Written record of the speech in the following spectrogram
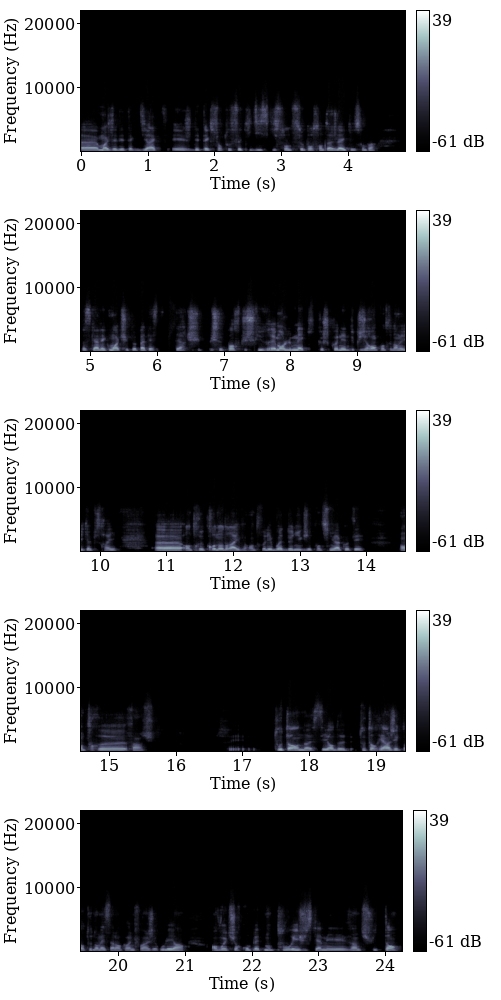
moi je les détecte direct et je détecte surtout ceux qui disent qu'ils sont de ce pourcentage-là et qui ne le sont pas. Parce qu'avec moi, tu peux pas tester. Que je, je, pense que je suis vraiment le mec que je connais, que j'ai rencontré dans ma vie qui a le plus travaillé. Euh, entre Chrono Drive, entre les boîtes de nuit que j'ai continué à côté, entre, euh, enfin, tout en essayant de, tout en réinjectant tout dans mes salles. Encore une fois, hein, j'ai roulé en, voiture complètement pourrie jusqu'à mes 28 ans.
